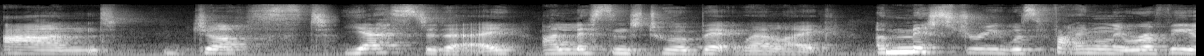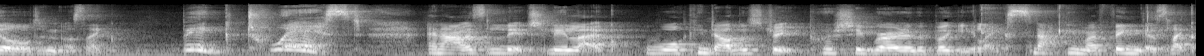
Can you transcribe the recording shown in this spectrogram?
and just yesterday I listened to a bit where like a mystery was finally revealed and it was like big twist and I was literally like walking down the street pushing in the buggy like snapping my fingers like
